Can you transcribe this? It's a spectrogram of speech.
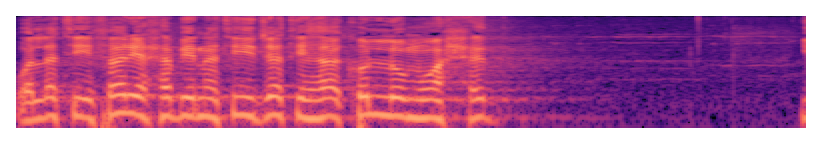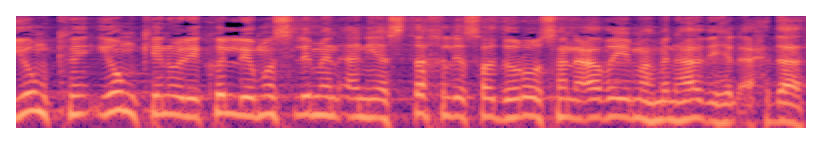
والتي فرح بنتيجتها كل موحد يمكن يمكن لكل مسلم أن يستخلص دروسا عظيمة من هذه الأحداث.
